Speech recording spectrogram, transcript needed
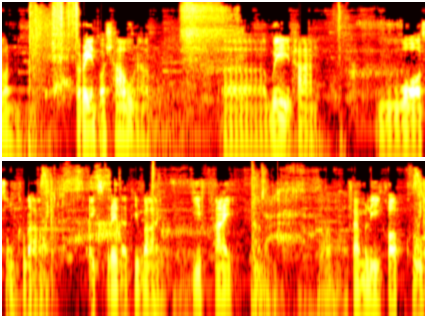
ว่าเช่านะครับ way ทาง war สงคราม explain อธิบาย give ให้ family ครอบครัว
